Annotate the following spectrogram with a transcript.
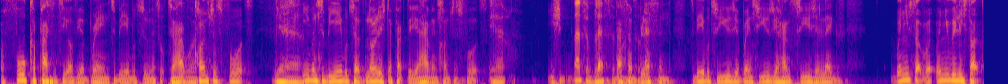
a full capacity of your brain to be able to to, to have work. conscious thoughts, Yeah. even to be able to acknowledge the fact that you're having conscious thoughts, Yeah. you should. That's a blessing. That's a blessing to be able to use your brain, to use your hands, to use your legs. When you start, when you really start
